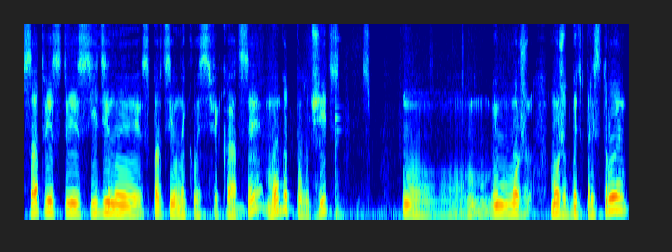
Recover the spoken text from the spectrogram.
в соответствии с единой спортивной классификацией могут получить, ну, им мож- может быть пристроен,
